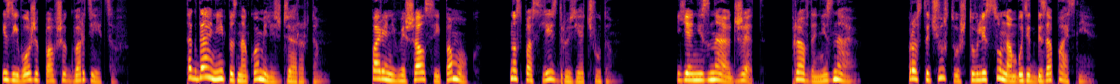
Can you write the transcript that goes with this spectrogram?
из его же павших гвардейцев. Тогда они познакомились с Джерардом. Парень вмешался и помог, но спаслись друзья чудом. Я не знаю, Джет, правда не знаю. Просто чувствую, что в лесу нам будет безопаснее.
